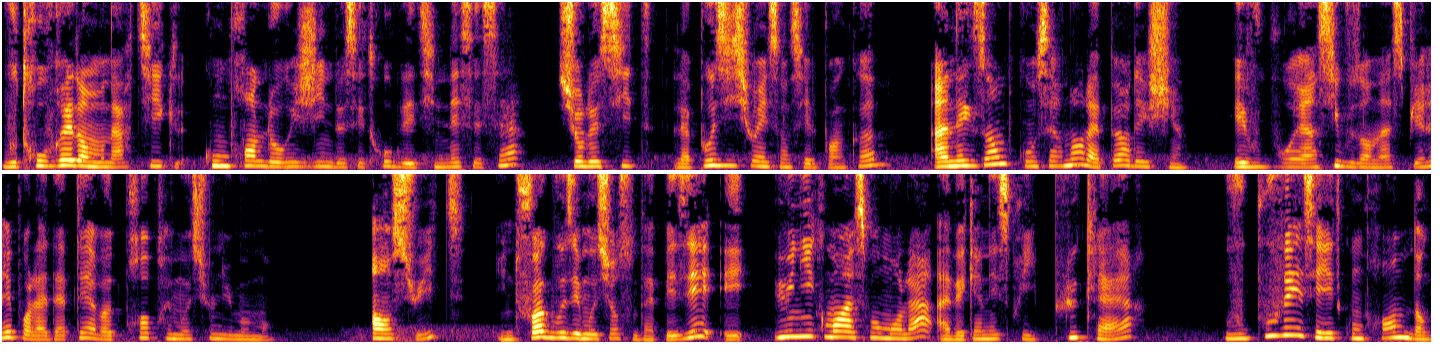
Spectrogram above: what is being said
Vous trouverez dans mon article Comprendre l'origine de ces troubles est-il nécessaire? sur le site lapositionessentielle.com un exemple concernant la peur des chiens et vous pourrez ainsi vous en inspirer pour l'adapter à votre propre émotion du moment. Ensuite, une fois que vos émotions sont apaisées, et uniquement à ce moment-là, avec un esprit plus clair, vous pouvez essayer de comprendre dans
